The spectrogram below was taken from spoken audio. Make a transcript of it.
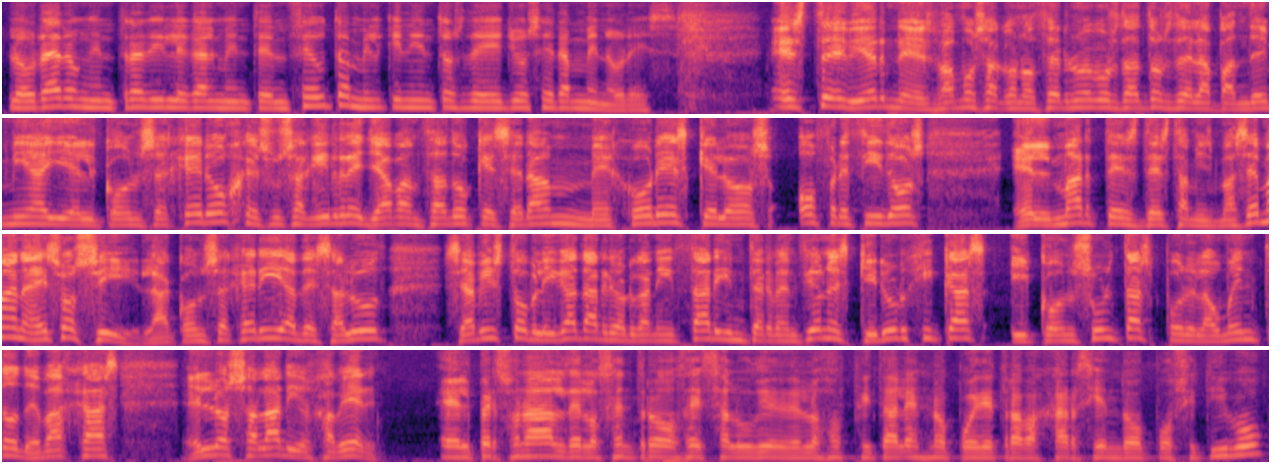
lograron entrar ilegalmente en Ceuta, 1.500 de ellos eran menores. Este viernes vamos a conocer nuevos datos de la pandemia y el consejero Jesús Aguirre ya ha avanzado que serán mejores que los ofrecidos el martes de esta misma semana. Eso sí, la Consejería de Salud se ha visto obligada a reorganizar intervenciones quirúrgicas y consultas por el aumento de bajas en los salarios. Javier. El personal de los centros de salud y de los hospitales no puede trabajar siendo positivo,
